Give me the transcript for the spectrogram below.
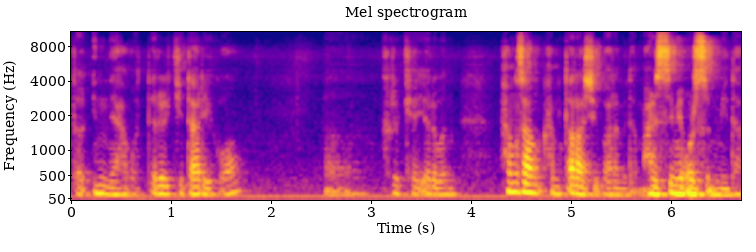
더 인내하고 때를 기다리고 어, 그렇게 여러분 항상 함 따라하시기 바랍니다. 말씀이 옳습니다.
